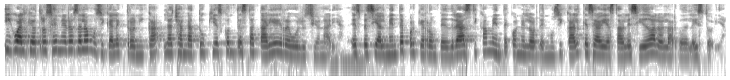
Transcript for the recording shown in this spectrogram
Igual que otros géneros de la música electrónica, la changatuki es contestataria y revolucionaria, especialmente porque rompe drásticamente con el orden musical que se había establecido a lo largo de la historia.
